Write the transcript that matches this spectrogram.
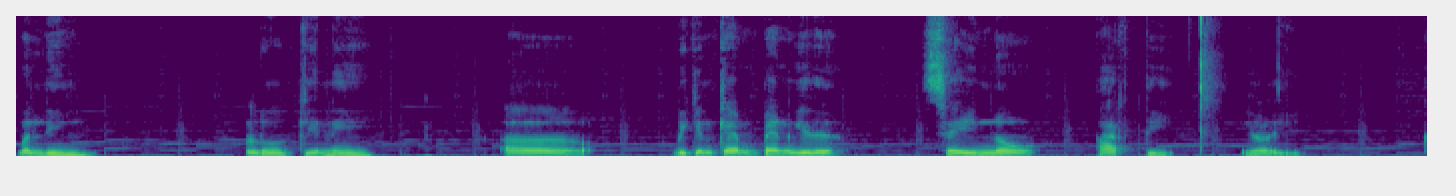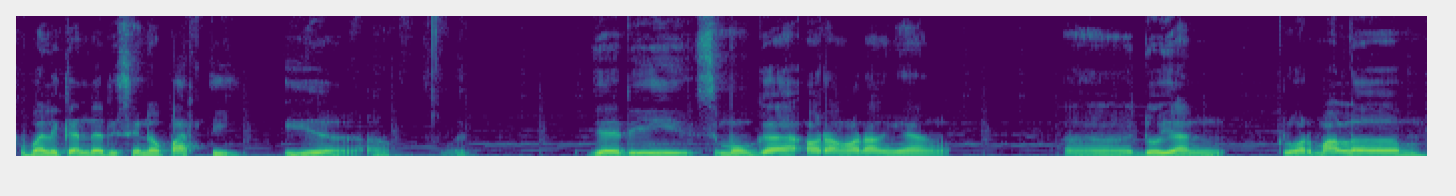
mending lu kini uh, bikin campaign gitu. Say no party. Yoi. Kebalikan dari say no party. Iya, ampun. Jadi semoga orang-orang yang uh, doyan keluar malam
